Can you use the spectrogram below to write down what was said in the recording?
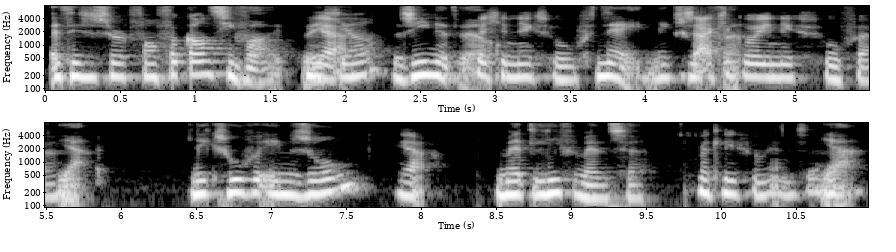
het is een soort van vakantievibe, weet Ja. je wel? We zien het wel. Dat je niks hoeft. Nee, niks Dus eigenlijk hoeven. wil je niks hoeven. Ja, niks hoeven in de zon Ja. met lieve mensen. Met lieve mensen. Ja,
